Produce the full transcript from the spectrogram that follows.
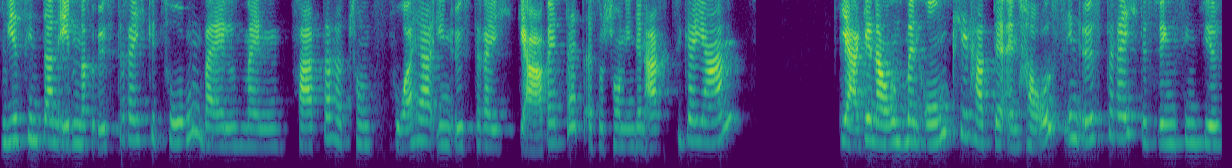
wir sind dann eben nach Österreich gezogen, weil mein Vater hat schon vorher in Österreich gearbeitet, also schon in den 80er Jahren. Ja, genau. Und mein Onkel hatte ein Haus in Österreich, deswegen sind wir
